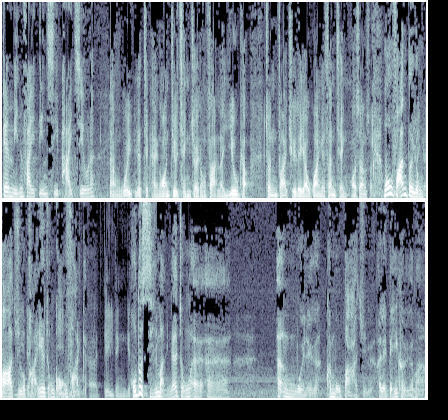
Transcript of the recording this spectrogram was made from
嘅免費電視牌照咧？行會一直係按照程序同法例要求，盡快處理有關嘅申請。我相信我好反對用霸住個牌呢一種講法嘅，既定嘅好多市民嘅一種誒誒誒誤會嚟嘅，佢冇霸住嘅，係你俾佢噶嘛。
